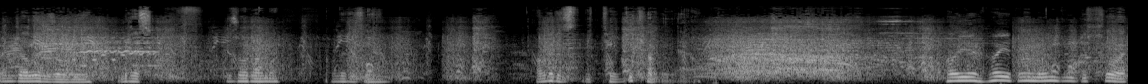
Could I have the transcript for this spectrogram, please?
Bence alırız orayı. Biraz zor ama alırız yani. Alırız bitirdik ama ya. Hayır hayır lan onun bilgisi var.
